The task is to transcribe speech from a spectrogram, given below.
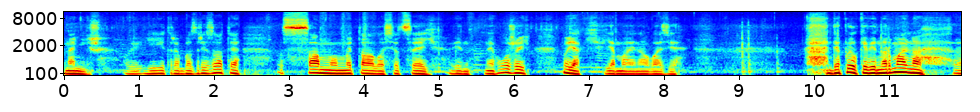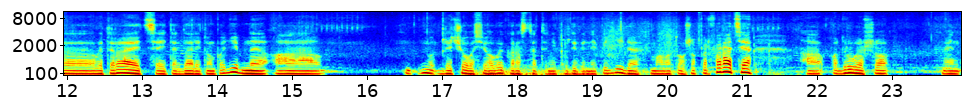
на ніж. Її треба зрізати. Сам метал ось оцей він не гожий. Ну як я маю на увазі. Для пилки він нормально е, витирається і так далі і тому подібне. А ну, для чогось його використати нікуди він не підійде. Мало того, що перфорація, а по-друге, що він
